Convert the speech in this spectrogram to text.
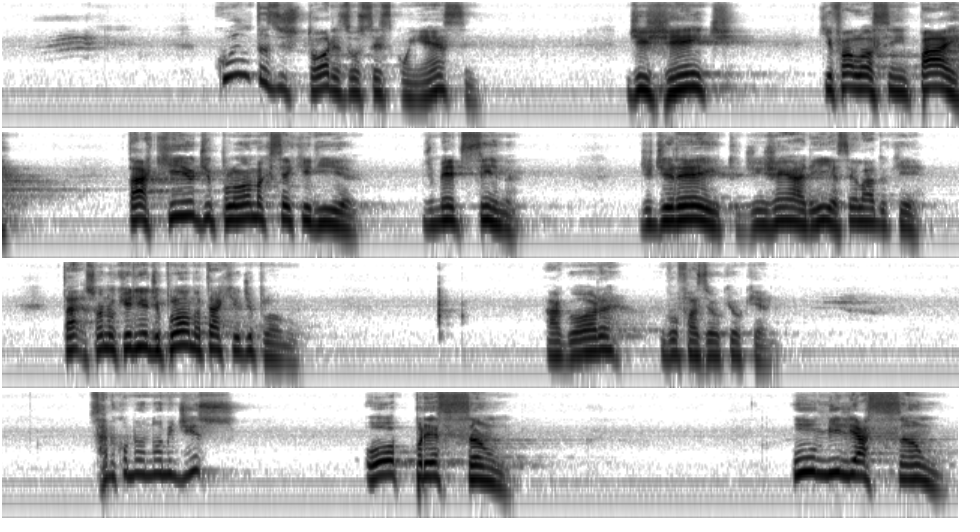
Quantas histórias vocês conhecem de gente que falou assim: pai, está aqui o diploma que você queria, de medicina, de direito, de engenharia, sei lá do que. Tá, só não queria o diploma? Está aqui o diploma. Agora eu vou fazer o que eu quero. Sabe como é o nome disso? Opressão. Humilhação.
